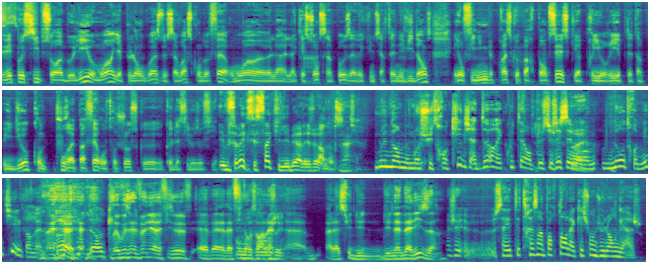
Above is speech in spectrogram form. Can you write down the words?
les possibles sont abolis, au moins, il n'y a plus l'angoisse de savoir ce qu'on doit faire. Au moins, euh, la, la question s'impose avec une certaine évidence. Et on finit presque par penser, ce qui a priori est peut-être un peu idiot, qu'on ne pourrait pas faire autre chose que, que de la philosophie. Et vous savez que c'est ça qui libère les jeunes. Pardon, Cynthia. Mais non, mais moi je suis tranquille, j'adore écouter. En plus, sais, c'est Ouais. mon autre métier quand même. Donc, Mais vous êtes venu à la philosophie, à la, à- la suite d'une analyse. euh, ça a été très important la question du langage.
